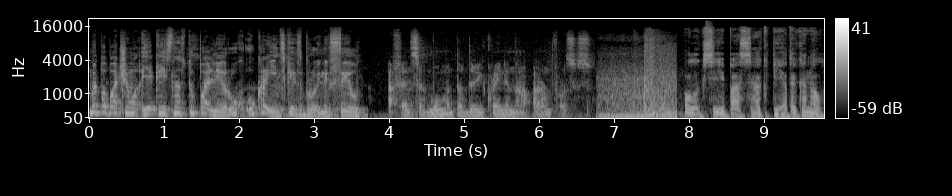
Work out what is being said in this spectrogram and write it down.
ми побачимо якийсь наступальний рух українських збройних сил. Offensive movement of the Ukrainian ar- armed forces. Олексій Пасак, п'ятий канал.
